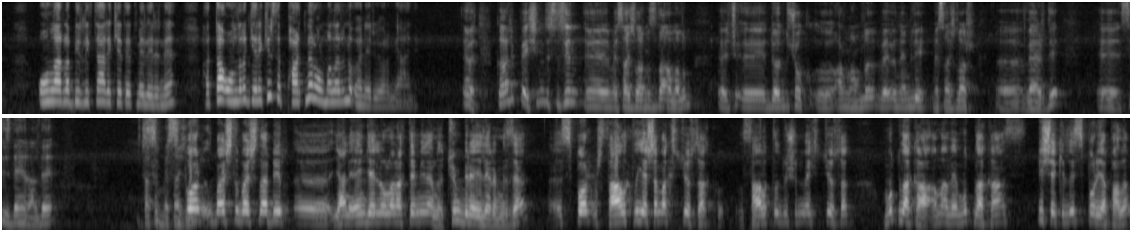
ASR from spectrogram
onlarla birlikte hareket etmelerini, hatta onlara gerekirse partner olmalarını öneriyorum yani. Evet, Galip Bey şimdi sizin e, mesajlarınızı da alalım. E, e, döndü çok e, anlamlı ve önemli mesajlar e, verdi. E, siz de herhalde bir takım mesajlar... Spor başlı başına bir e, yani engelli olarak demeyelim de tüm bireylerimize e, spor sağlıklı yaşamak istiyorsak, sağlıklı düşünmek istiyorsak mutlaka ama ve mutlaka bir şekilde spor yapalım.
